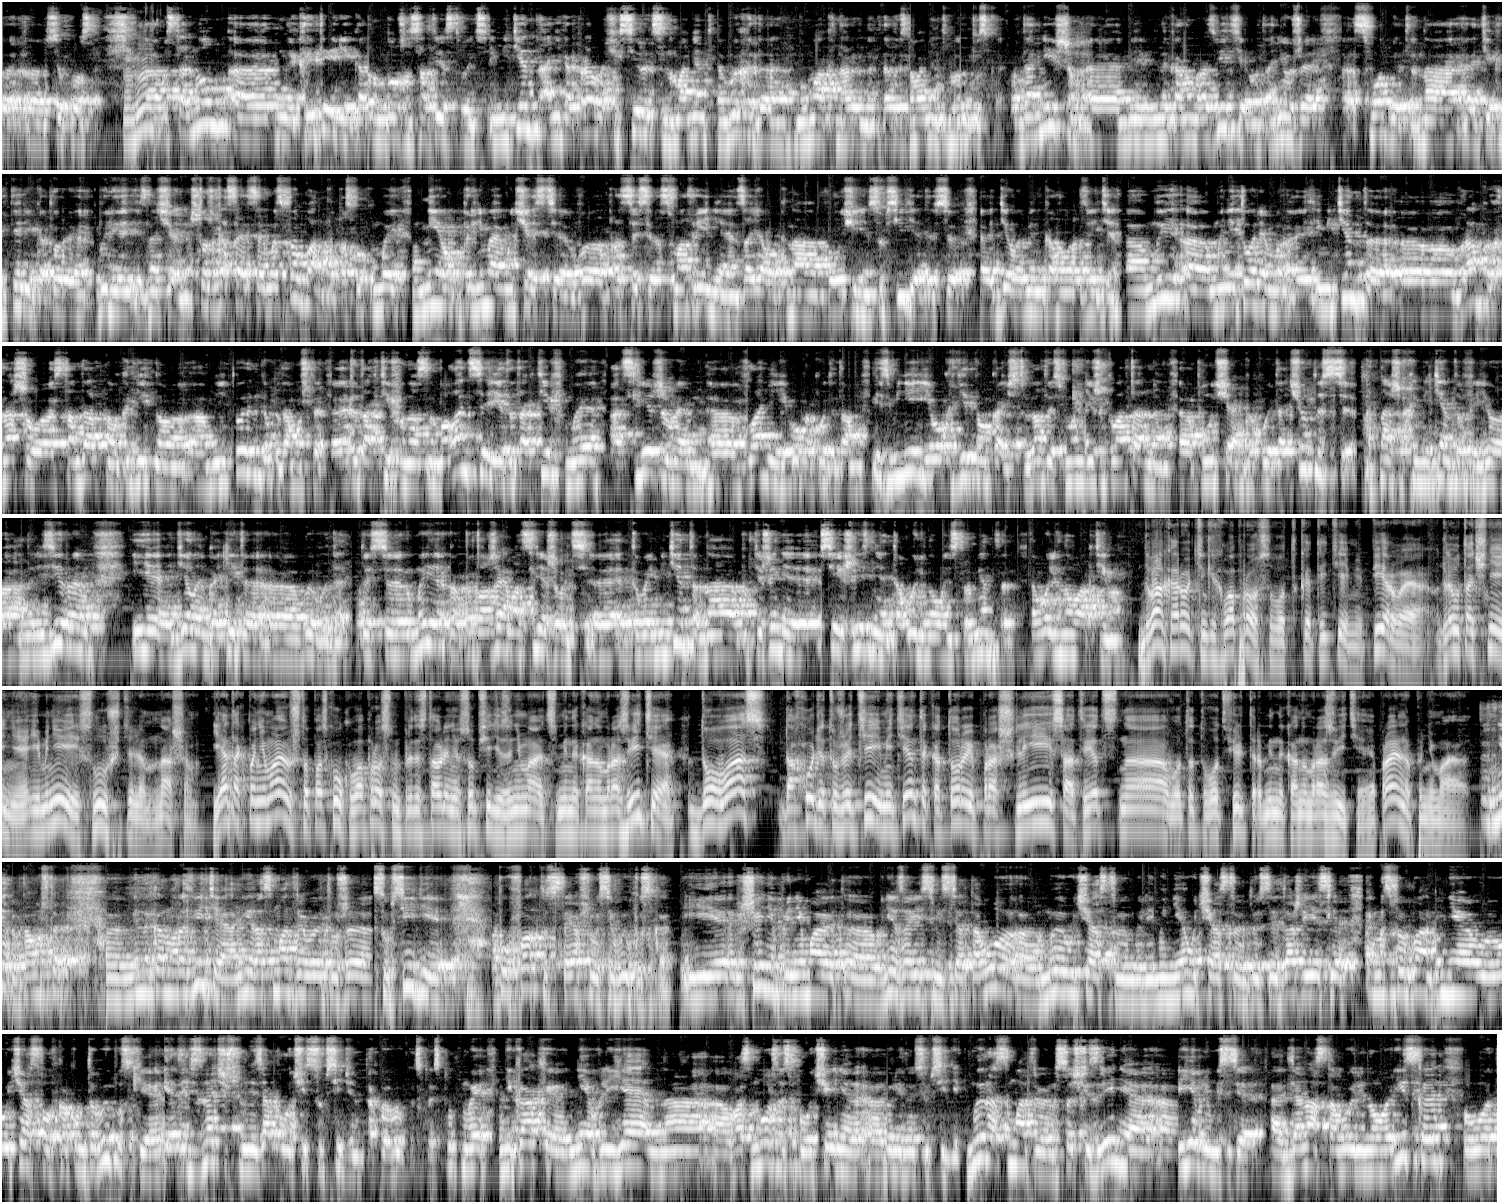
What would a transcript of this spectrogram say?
все просто. Угу. А в остальном критерии, которым должен соответствовать эмитент, они, как правило, фиксируются на момент выхода бумаг на рынок, да, то есть на момент выпуска. В дальнейшем э, Минэкономразвития, вот они уже смотрят на те критерии, которые были изначально. Что же касается МСП банка, поскольку мы не принимаем участие в процессе рассмотрения заявок на получение субсидий, это все э, дело Минэкономразвития, мы э, мониторим эмитента в рамках нашего стандартного кредитного мониторинга, потому что этот актив у нас на балансе, и этот актив мы отслеживаем в плане его какой-то там изменения его кредитного качества. Да? То есть мы ежеквартально получаем какую-то отчетность от наших эмитентов, ее анализируем и делаем какие-то выводы. То есть мы продолжаем отслеживать этого эмитента на протяжении всей жизни того или иного инструмента, того или иного актива. Два коротеньких вопроса вот к этой теме. Первое, для уточнения и мне, и слушателям нашим. Я так понимаю, что поскольку вопросами предоставления субсидий занимаются Минэкономразвития, до вас доходят уже те эмитенты, которые прошли, соответственно, вот этот вот фильтр Минэкономразвития. Я правильно понимаю? Нет, потому что э, Минэкономразвития, они рассматривают уже субсидии по факту состоявшегося выпуска. И решения принимают э, вне зависимости от того, э, мы участвуем или мы не участвуем. То есть даже если МСП банк не участвовал в каком-то выпуске, это не значит, что нельзя получить субсидию на такой выпуск. То есть тут мы никак не влияем на возможность получения той или иной субсидии. Мы рассматриваем с точки зрения приемлемости для нас того или иного риска. Вот,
